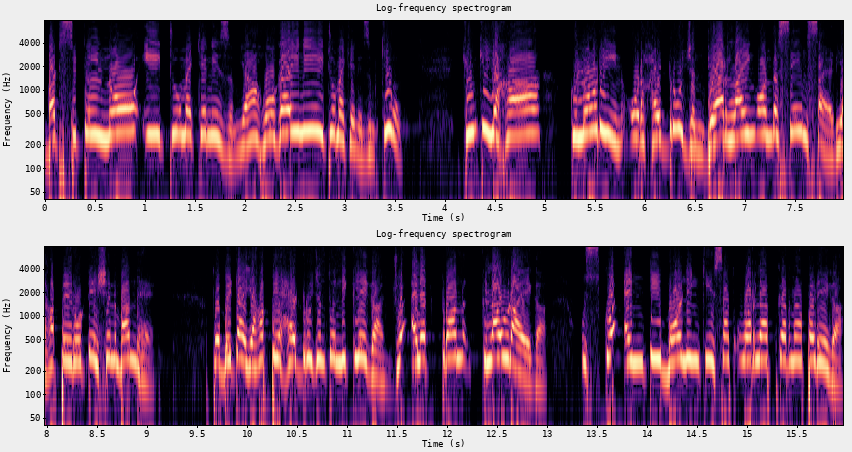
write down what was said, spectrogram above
but still no E two mechanism यहाँ होगा ही नहीं ई टू मैकेनिज्म क्यों? क्योंकि यहाँ क्लोरीन और hydrogen they are lying on the same side यहाँ पे रोटेशन बंद है। तो बेटा, यहाँ पे हाइड्रोजन तो निकलेगा, जो इलेक्ट्रॉन क्लाउड आएगा, उसको एंटी बॉन्डिंग के साथ ओवरलैप करना पड़ेगा।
